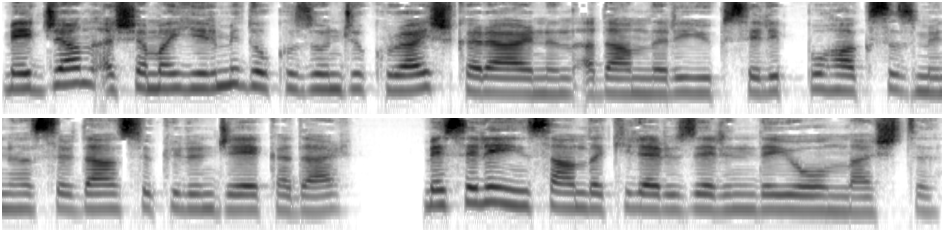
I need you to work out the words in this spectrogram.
Meccan aşama 29. Kurayş kararının adamları yükselip bu haksız münhasırdan sökülünceye kadar, mesele insandakiler üzerinde yoğunlaştı.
